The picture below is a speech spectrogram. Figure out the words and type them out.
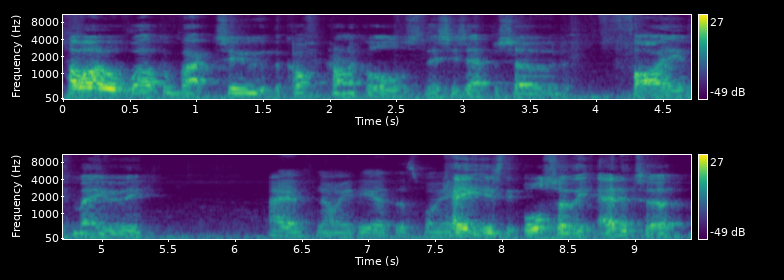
Hello, welcome back to the Coffee Chronicles. This is episode five, maybe. I have no idea at this point. Kate is the, also the editor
